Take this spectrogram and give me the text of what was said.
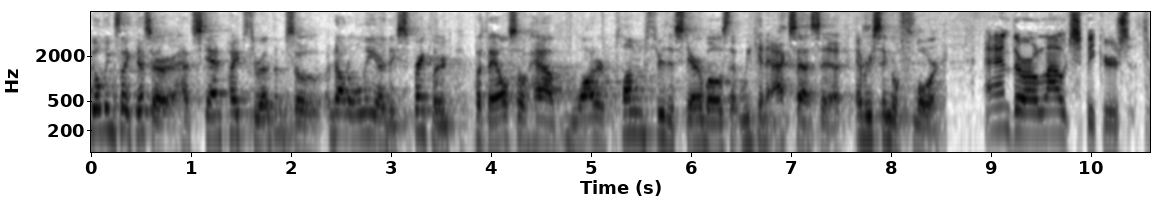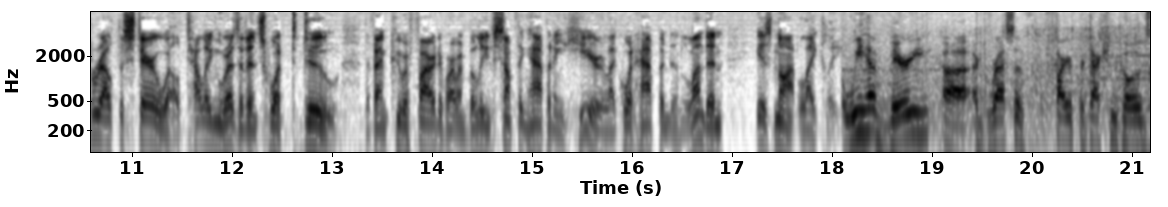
Buildings like this are, have standpipes throughout them, so not only are they sprinklered, but they also have water plumbed through the stairwells that we can access at every single floor. And there are loudspeakers throughout the stairwell telling residents what to do. The Vancouver Fire Department believes something happening here, like what happened in London, is not likely. We have very uh, aggressive fire protection codes,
